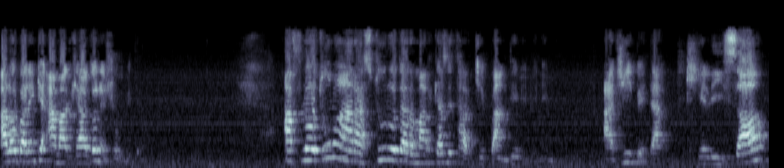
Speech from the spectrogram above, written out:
علاوه بر اینکه عمل کرده نشون میده. افلاتون و ارسطو رو در مرکز ترکیب بندی می‌بینیم. عجیبه در کلیسا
